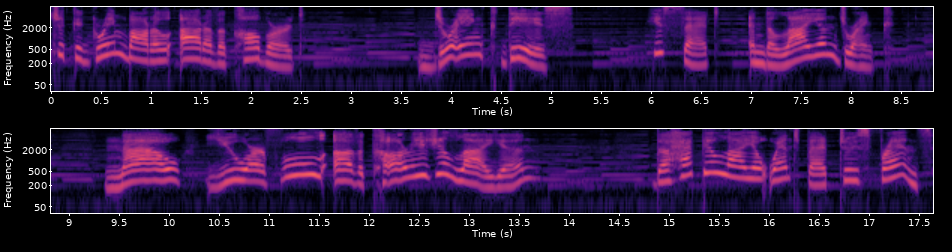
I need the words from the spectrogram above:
took a green bottle out of a cupboard. Drink this, he said, and the lion drank. Now you are full of courage, lion. The happy lion went back to his friends.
